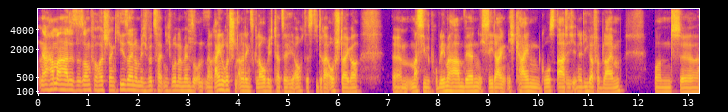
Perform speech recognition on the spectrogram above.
eine hammerharte Saison für Holstein Kiel sein und mich würde es halt nicht wundern, wenn sie unten mit reinrutschen. Allerdings glaube ich tatsächlich auch, dass die drei Aufsteiger ähm, massive Probleme haben werden. Ich sehe da eigentlich keinen großartig in der Liga verbleiben. Und äh,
